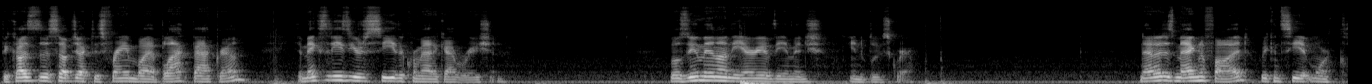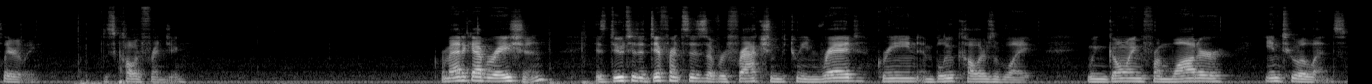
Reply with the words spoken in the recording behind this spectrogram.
Because the subject is framed by a black background, it makes it easier to see the chromatic aberration. We'll zoom in on the area of the image in the blue square. Now that it is magnified, we can see it more clearly, this color fringing. Chromatic aberration is due to the differences of refraction between red, green, and blue colors of light when going from water into a lens.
